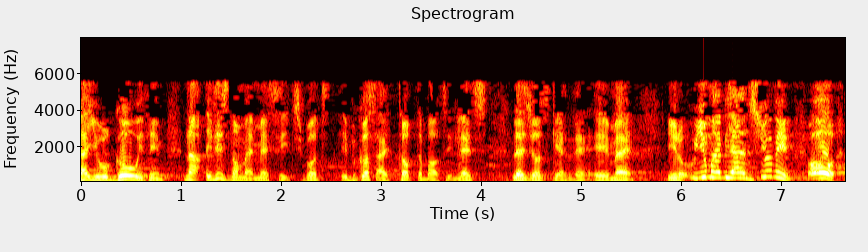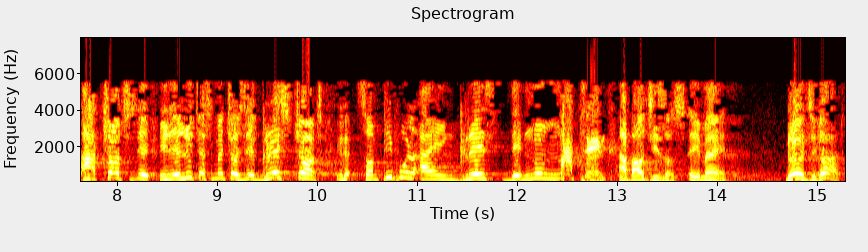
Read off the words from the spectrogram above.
that you will go with him. Now, it is not my message, but because I talked about it, let's, let's just get there. Amen. You know, you might be assuming, oh, our church is a, is a New Testament church, is a grace church. Some people are in grace, they know nothing about Jesus. Amen. Glory to God.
